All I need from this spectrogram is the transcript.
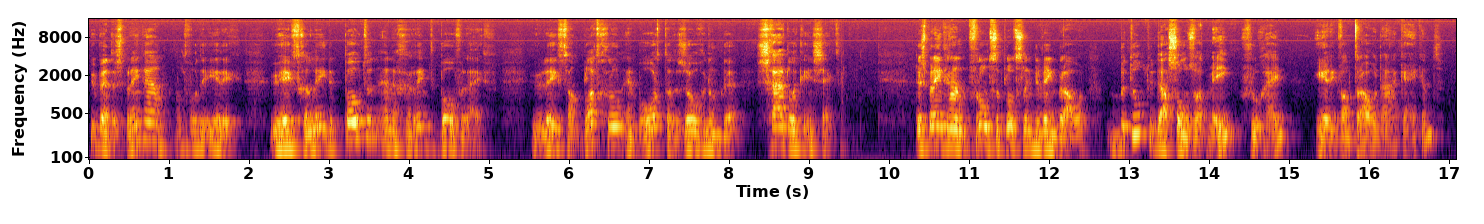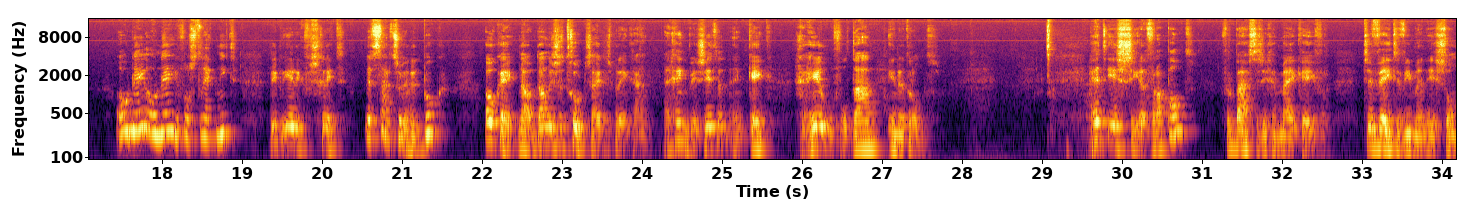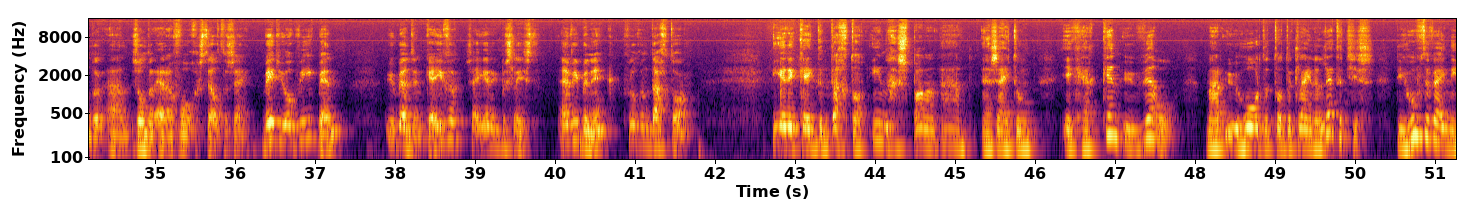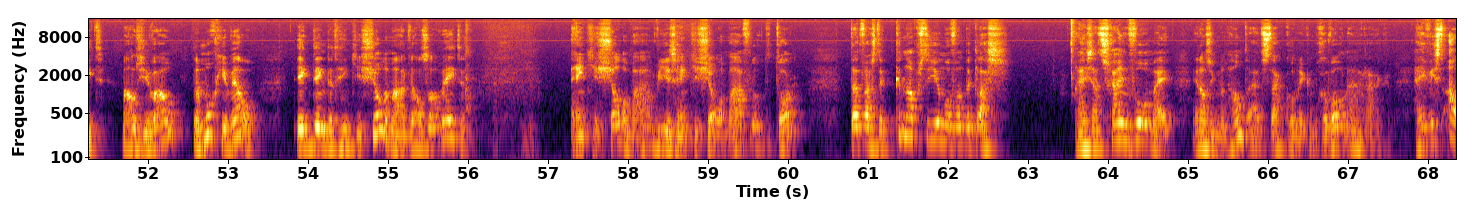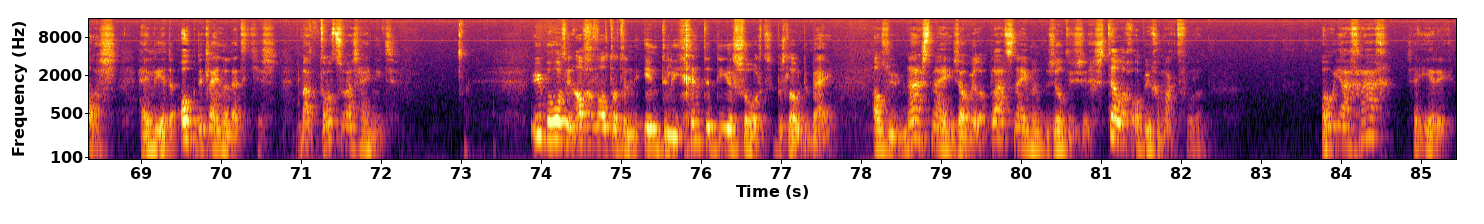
U bent een sprinkhaan, antwoordde Erik. U heeft geleden poten en een geringd bovenlijf. U leeft van bladgroen en behoort tot de zogenoemde schadelijke insecten. De sprinkhaan fronste plotseling de wenkbrauwen. Bedoelt u daar soms wat mee? vroeg hij, Erik wantrouwend aankijkend. Oh nee, oh nee, volstrekt niet, riep Erik verschrikt. Het staat zo in het boek. Oké, nou dan is het goed, zei de sprinkhaan. Hij ging weer zitten en keek geheel voldaan in het rond. Het is zeer frappant, verbaasde zich een meikever, te weten wie men is zonder, aan, zonder er aan voorgesteld te zijn. Weet u ook wie ik ben? U bent een kever, zei Erik beslist. En wie ben ik? vroeg een dagtor. Erik keek de dagtor ingespannen aan en zei toen: Ik herken u wel, maar u hoorde tot de kleine lettertjes. Die hoefden wij niet, maar als je wou, dan mocht je wel. Ik denk dat Henkje Schollema het wel zal weten. Henkje Schollema? Wie is Henkje Schollema? vroeg de tor. Dat was de knapste jongen van de klas. Hij zat schuin voor mij en als ik mijn hand uitstak kon ik hem gewoon aanraken. Hij wist alles. Hij leerde ook de kleine lettertjes, maar trots was hij niet. U behoort in elk geval tot een intelligente diersoort, besloot de bij. Als u naast mij zou willen plaatsnemen, zult u zich stellig op uw gemak voelen. Oh ja, graag, zei Erik.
